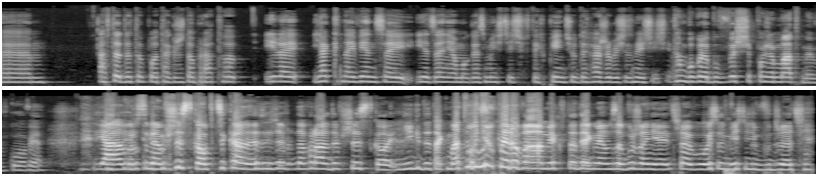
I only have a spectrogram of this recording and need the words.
Um, a wtedy to było tak, że dobra, to ile, jak najwięcej jedzenia mogę zmieścić w tych pięciu dychach, żeby się zmieścić. I tam w ogóle był wyższy poziom matmy w głowie. Ja po prostu miałam wszystko obcykane, w sensie naprawdę wszystko. Nigdy tak matmą nie operowałam, jak wtedy, jak miałam zaburzenie i trzeba było się zmieścić w budżecie.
